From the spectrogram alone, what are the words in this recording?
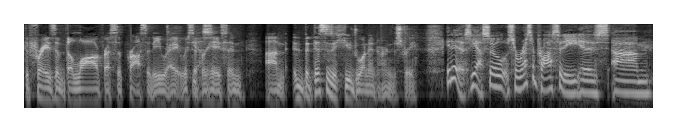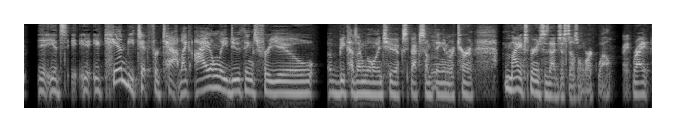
the phrase of the law of reciprocity, right? Reciprocation. Yes. Um, but this is a huge one in our industry. It is, yeah. So, so reciprocity is um, it, it's it, it, can be tit for tat. Like I only do things for you because I'm going to expect something in return. My experience is that just doesn't work well, right? Right.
